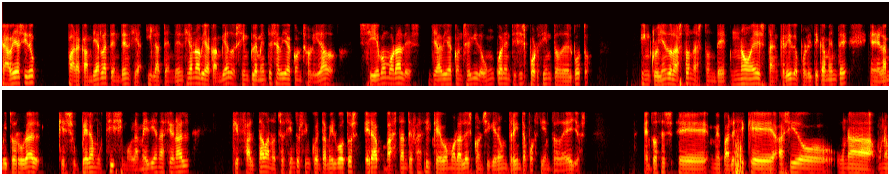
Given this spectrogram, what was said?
había sido para cambiar la tendencia. Y la tendencia no había cambiado, simplemente se había consolidado. Si Evo Morales ya había conseguido un 46% del voto, incluyendo las zonas donde no es tan querido políticamente, en el ámbito rural que supera muchísimo la media nacional, que faltaban 850.000 votos, era bastante fácil que Evo Morales consiguiera un 30% de ellos. Entonces, eh, me parece que ha sido una, una,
